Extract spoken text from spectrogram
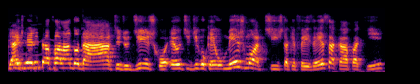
Já que ele está falando da arte do disco, eu te digo que é o mesmo artista que fez essa capa aqui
